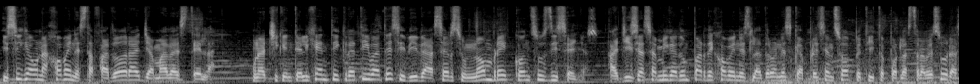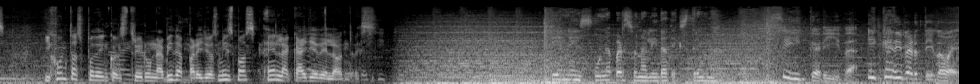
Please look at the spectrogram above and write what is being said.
y sigue a una joven estafadora llamada Estela, una chica inteligente y creativa decidida a hacerse un nombre con sus diseños. Allí se hace amiga de un par de jóvenes ladrones que aprecian su apetito por las travesuras y juntos pueden construir una vida para ellos mismos en la calle de Londres. Tienes una personalidad extrema. Sí, querida. Y qué divertido es.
